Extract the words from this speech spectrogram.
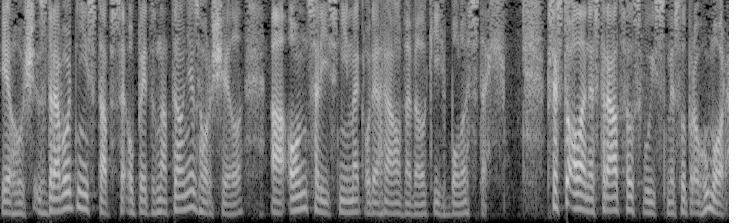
jehož zdravotní stav se opět znatelně zhoršil a on celý snímek odehrál ve velkých bolestech. Přesto ale nestrácel svůj smysl pro humor.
